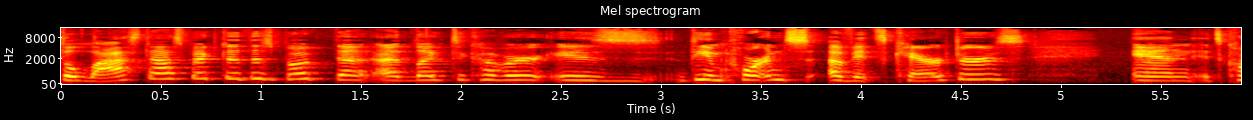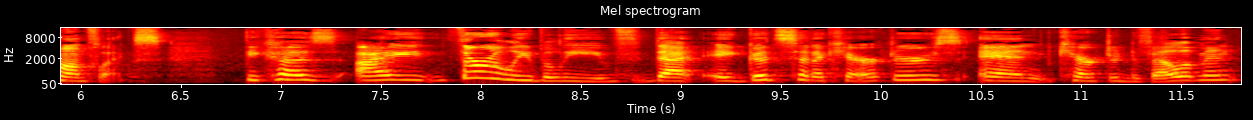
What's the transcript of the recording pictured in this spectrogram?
The last aspect of this book that I'd like to cover is the importance of its characters and its conflicts because I thoroughly believe that a good set of characters and character development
